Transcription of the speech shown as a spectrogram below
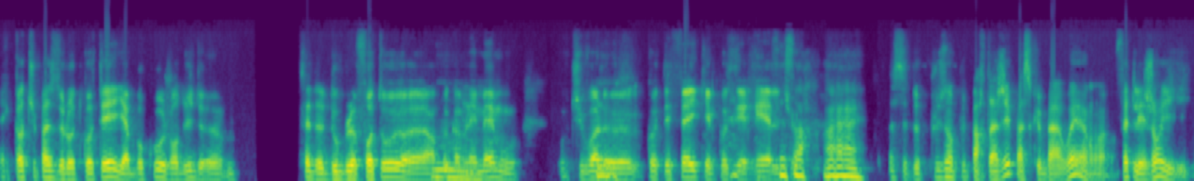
Et quand tu passes de l'autre côté, il y a beaucoup aujourd'hui de, de double photos, euh, un peu comme mm. les mêmes, où où tu vois le côté fake et le côté réel. C'est ça. Ouais. c'est de plus en plus partagé parce que, bah ouais, en fait, les gens, ils,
